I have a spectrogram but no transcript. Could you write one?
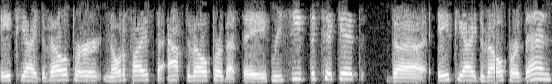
API developer notifies the app developer that they received the ticket. The API developer then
